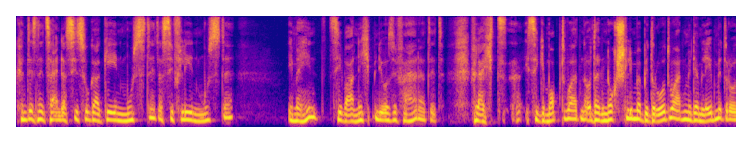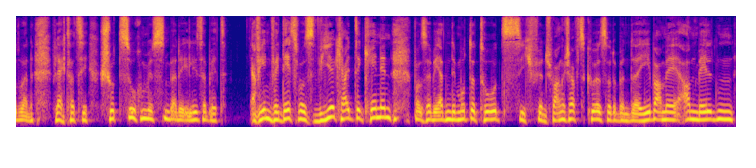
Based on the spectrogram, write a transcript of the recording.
könnte es nicht sein, dass sie sogar gehen musste, dass sie fliehen musste? Immerhin, sie war nicht mit Josef verheiratet. Vielleicht äh, ist sie gemobbt worden oder noch schlimmer bedroht worden, mit ihrem Leben bedroht worden. Vielleicht hat sie Schutz suchen müssen bei der Elisabeth. Auf jeden Fall das, was wir heute kennen, was eine werdende Mutter tut, sich für einen Schwangerschaftskurs oder bei der Hebamme anmelden,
